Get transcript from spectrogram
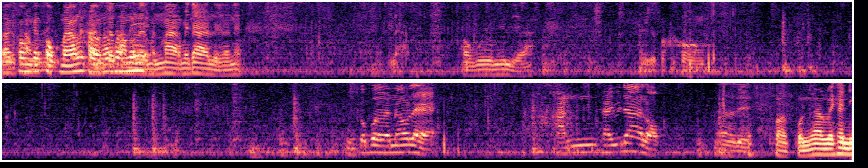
ตากล้องจะตกน้ำหรือเปคัล่านครับก็ทำอะไรวันนี้มันมากไม่ได้เลยนะเนี่ย power ไม่เหลือเหลือประคอง ผม ก็เบิร์นเอาแหละคันใช้ไม่ได้หรอก นั่นแหละดิฝากผลงานไว้แค่นี้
